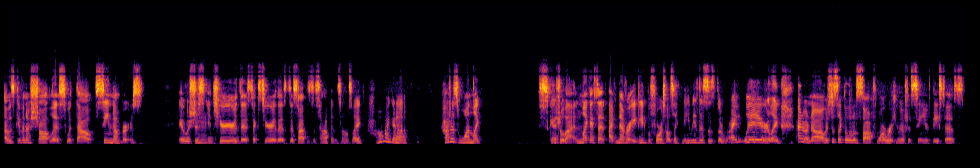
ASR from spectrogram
I was given a shot list without scene numbers. It was just mm. interior this, exterior this, this happens, this happens. And I was like, how am I going to how does one like schedule that. And like I said, I've never AD'd before, so I was like, maybe this is the right way, or like, I don't know. I was just like a little sophomore working with a senior thesis.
